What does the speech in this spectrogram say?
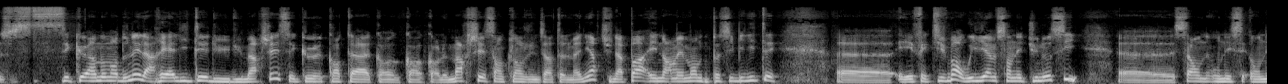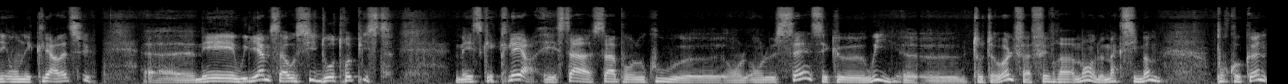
c'est qu'à un moment donné, la réalité du, du marché, c'est que quand, quand, quand, quand le marché s'enclenche d'une certaine manière, tu n'as pas énormément de possibilités. Euh, et effectivement, Williams en est une aussi. Euh, ça, on, on est, on est, on est clair là-dessus. Euh, mais Williams a aussi d'autres pistes. Mais ce qui est clair, et ça, ça pour le coup, euh, on, on le sait, c'est que oui, euh, Toto Wolff a fait vraiment le maximum pour qu'Ocon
